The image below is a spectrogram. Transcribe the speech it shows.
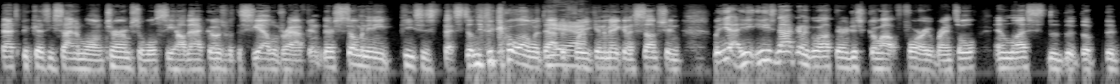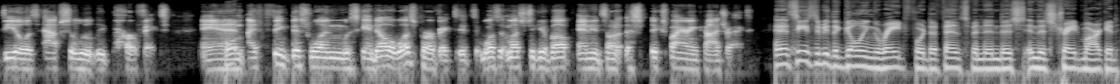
that's because he signed him long term. So we'll see how that goes with the Seattle draft. And there's so many pieces that still need to go on with that yeah. before you can make an assumption. But yeah, he, he's not going to go out there and just go out for a rental unless the, the, the, the deal is absolutely perfect. And I think this one with Scandella was perfect. It wasn't much to give up, and it's an expiring contract. And it seems to be the going rate for defensemen in this in this trade market.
